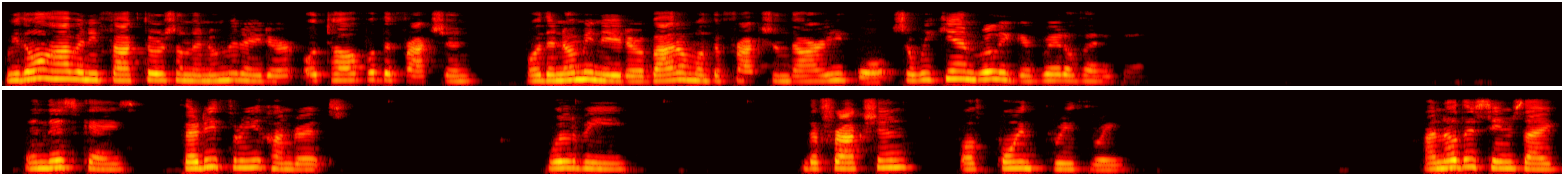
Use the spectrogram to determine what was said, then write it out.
We don't have any factors on the numerator or top of the fraction or the denominator or bottom of the fraction that are equal, so we can't really get rid of anything. In this case, 33 hundredths will be the fraction of 0.33. I know this seems like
